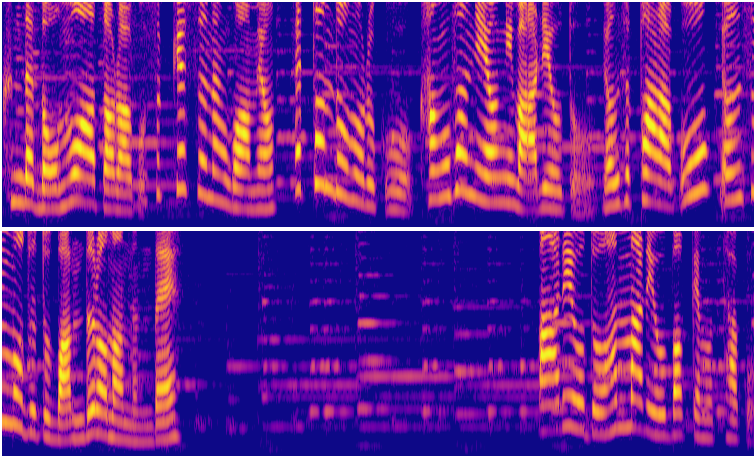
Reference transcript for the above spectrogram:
근데 너무하더라고. 스킬 쓰는 거 하면 패턴도 모르고 강선이 형이 마리오도 연습하라고 연습 모드도 만들어 놨는데. 마리오도 한 마리 오밖에 못하고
